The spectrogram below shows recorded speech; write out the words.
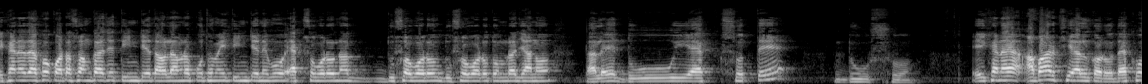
এখানে দেখো কটা সংখ্যা আছে? তিনটে। তাহলে আমরা প্রথমেই তিনটে নেব। একশো বড় না দুশো বড়? দুশো বড় তোমরা জানো। তাহলে দুই একশোতে দুশো। এইখানে আবার খেয়াল করো, দেখো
